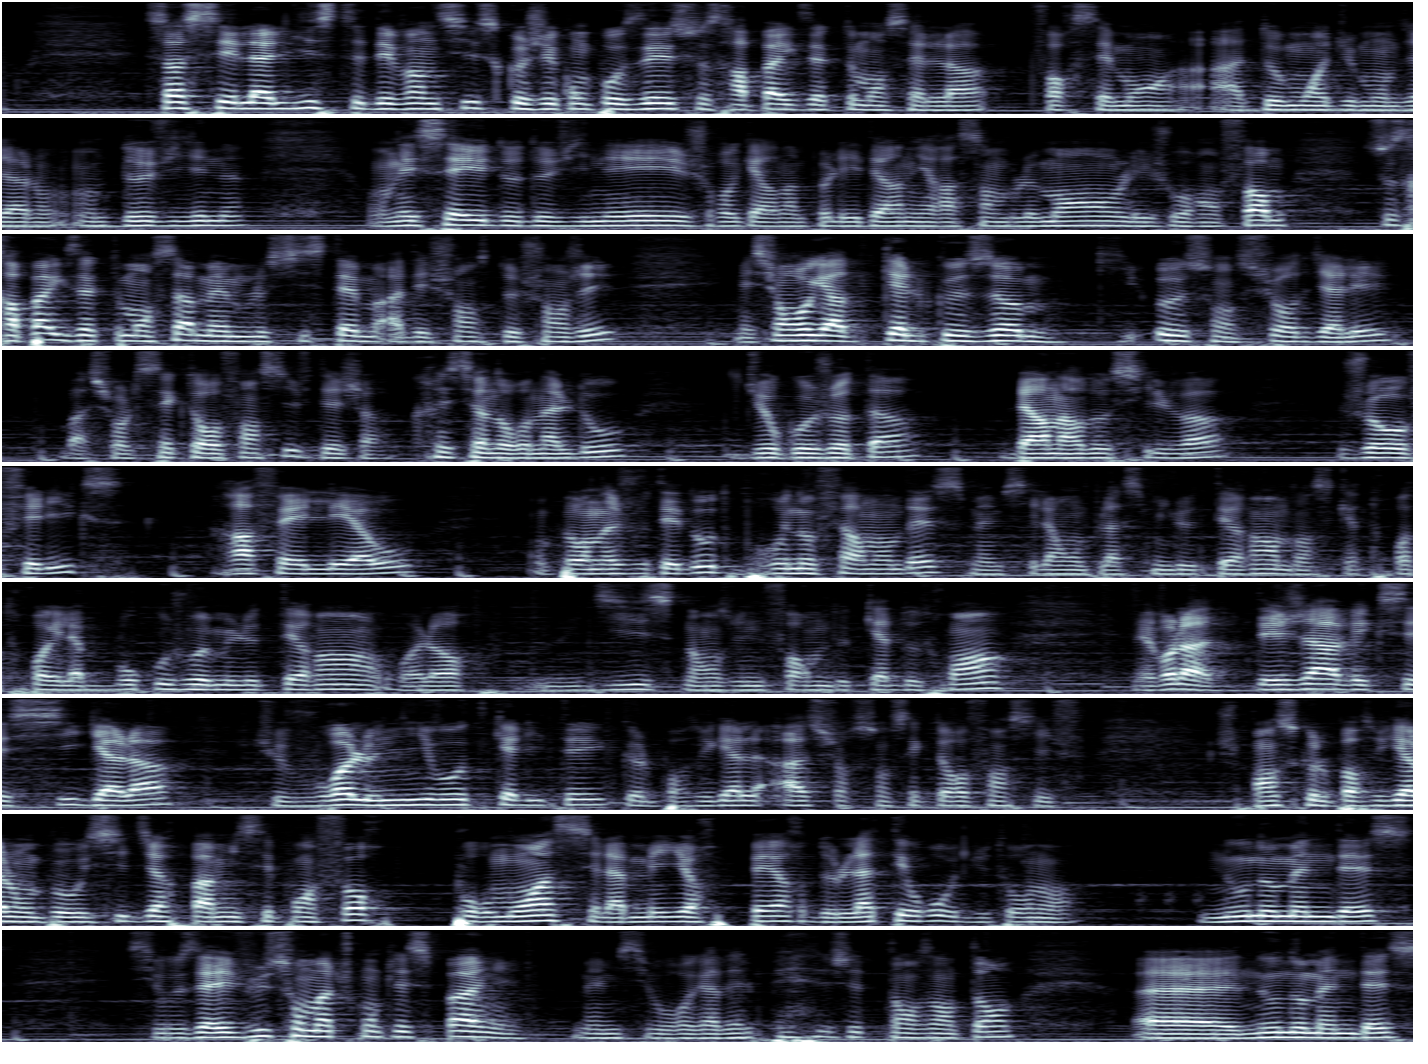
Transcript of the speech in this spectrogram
Ça, c'est la liste des 26 que j'ai composée. Ce ne sera pas exactement celle-là. Forcément, à deux mois du mondial, on devine. On essaye de deviner. Je regarde un peu les derniers rassemblements, les joueurs en forme. Ce ne sera pas exactement ça. Même le système a des chances de changer. Mais si on regarde quelques hommes qui, eux, sont sûrs d'y aller, bah, sur le secteur offensif déjà, Cristiano Ronaldo, Diogo Jota, Bernardo Silva, Joao Félix, Rafael Leao. On peut en ajouter d'autres, Bruno Fernandes, même si là on place milieu de terrain, dans ce 4-3-3 il a beaucoup joué milieu de terrain, ou alors 10 dans une forme de 4-2-3-1. Mais voilà, déjà avec ces 6 gars-là, tu vois le niveau de qualité que le Portugal a sur son secteur offensif. Je pense que le Portugal, on peut aussi dire parmi ses points forts, pour moi c'est la meilleure paire de latéraux du tournoi. Nuno Mendes, si vous avez vu son match contre l'Espagne, même si vous regardez le PSG de temps en temps, euh, Nuno Mendes,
